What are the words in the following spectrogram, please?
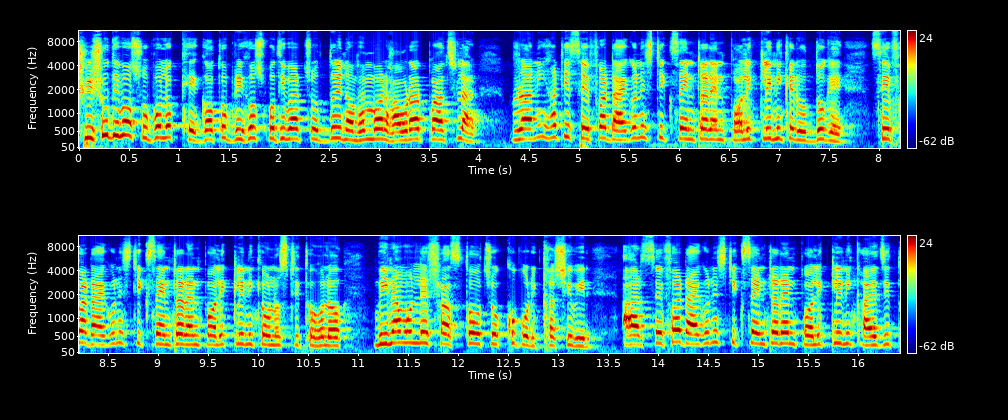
শিশু দিবস উপলক্ষে গত বৃহস্পতিবার চোদ্দই নভেম্বর হাওড়ার পাঁচলার Ranihati Sefa diagnostic centre and পলিক্লিনিকের উদ্যোগে সেফা ডায়াগনস্টিক সেন্টার অ্যান্ড পলিক্লিনিকে অনুষ্ঠিত হলো বিনামূল্যে স্বাস্থ্য ও চক্ষু পরীক্ষা শিবির। আর Sefa diagnostic centre and polyclinic আয়োজিত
